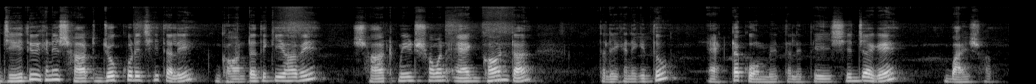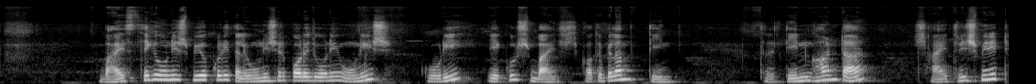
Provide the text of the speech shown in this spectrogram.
যেহেতু এখানে ষাট যোগ করেছি, তাহলে ঘন্টাতে কী হবে? ষাট মিনিট সমান এক ঘণ্টা, তাহলে এখানে কিন্তু একটা কমবে। তাহলে তেইশের জায়গায় বাইশ হবে। বাইশ থেকে উনিশ বিয়োগ করি, তাহলে উনিশের পরে যদি উনিশ, কুড়ি, একুশ, বাইশ, কত পেলাম? তিন। তাহলে তিন ঘণ্টা সাঁত্রিশ মিনিট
